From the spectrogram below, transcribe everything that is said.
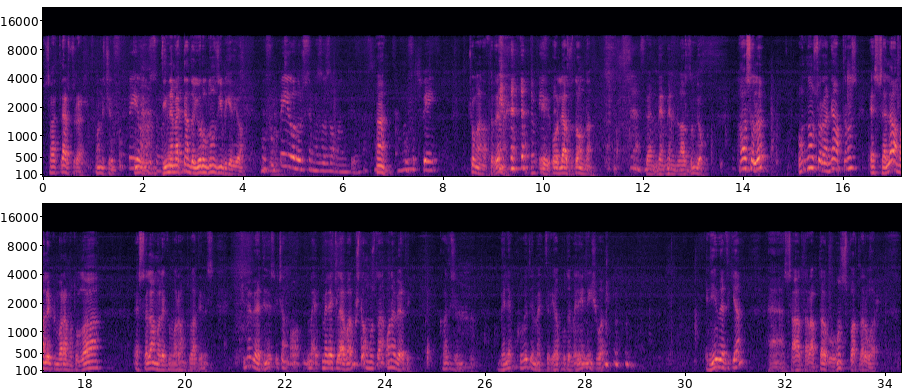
saatler sürer. Onun için olursunuz. dinlemekten de yorulduğunuz gibi geliyor. Ufuk Bey olursunuz o zaman diyor. Ha, Ufuk Bey. çok anlatır değil mi? e, o Lazlı da ondan. Ben, ben, benim Lazlım yok. Hasılı ondan sonra ne yaptınız? Esselamu Aleyküm ve Rahmetullah. Esselamu Aleyküm ve Rahmetullah dediniz. Kime verdiniz? Hiç ama o me- melekler varmış da omuzda ona verdik. Kardeşim melek kuvvet demektir ya. Burada meleğin ne işi var? E niye verdik ya? He, sağ tarafta ruhun sıfatları var.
